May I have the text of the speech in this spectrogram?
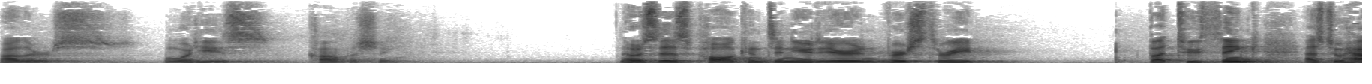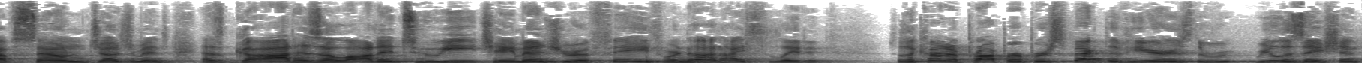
others and what he's accomplishing. Notice as Paul continued here in verse 3 but to think as to have sound judgment, as God has allotted to each a measure of faith. We're not isolated. So, the kind of proper perspective here is the realization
